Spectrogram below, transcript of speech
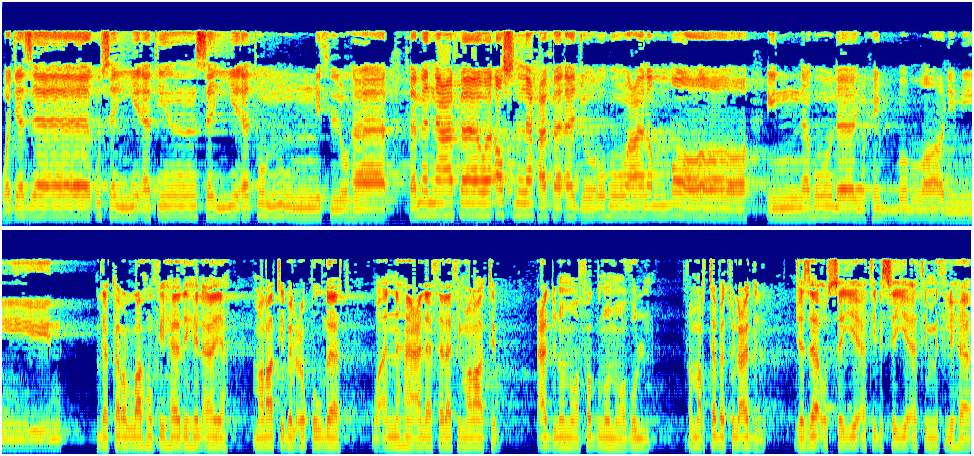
وجزاء سيئة سيئة مثلها فمن عفا وأصلح فأجره على الله إنه لا يحب الظالمين. ذكر الله في هذه الآية مراتب العقوبات وأنها على ثلاث مراتب عدل وفضل وظلم. فمرتبه العدل جزاء السيئة بسيئة مثلها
